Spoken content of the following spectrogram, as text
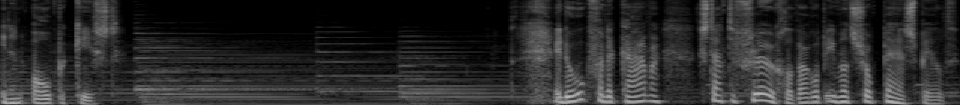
in een open kist. In de hoek van de kamer staat de vleugel waarop iemand Chopin speelt,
